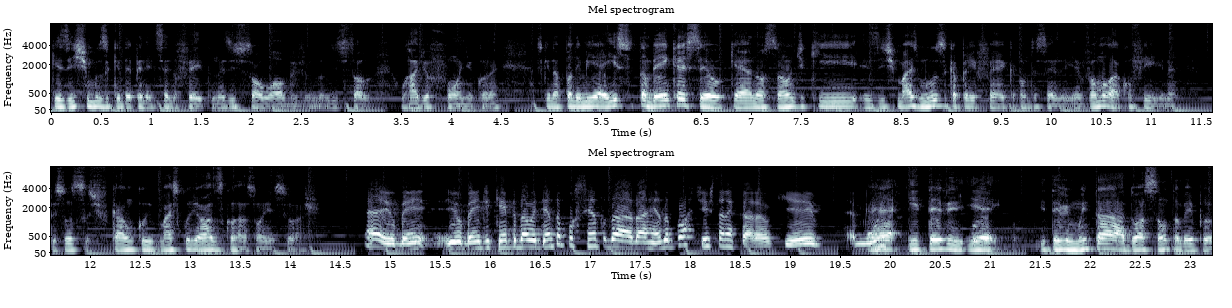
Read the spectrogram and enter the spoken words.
que existe música independente sendo feita. Não existe só o óbvio, não existe só o radiofônico, né? Acho que na pandemia isso também cresceu, que é a noção de que existe mais música periférica acontecendo. E vamos lá conferir, né? Pessoas ficaram mais curiosas com relação a isso, eu acho. É, e o, ben, e o Bandcamp dá 80% da, da renda pro artista, né, cara? O que é muito... É, e teve... E, é, e teve muita doação também para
